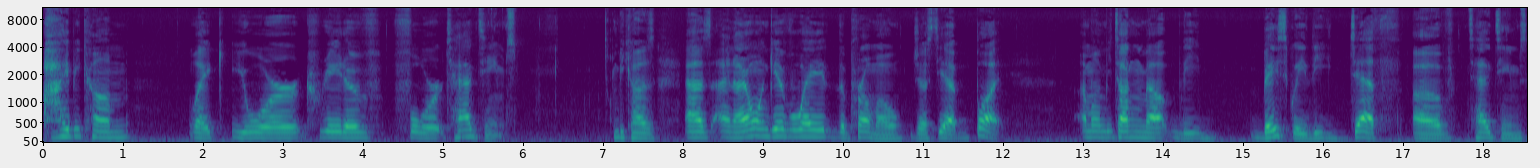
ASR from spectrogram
I become like your creative for tag teams because as and I don't want to give away the promo just yet, but I'm going to be talking about the basically the death of tag teams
